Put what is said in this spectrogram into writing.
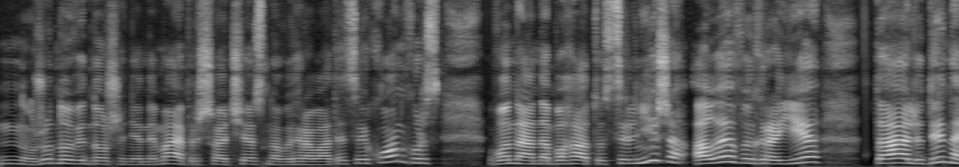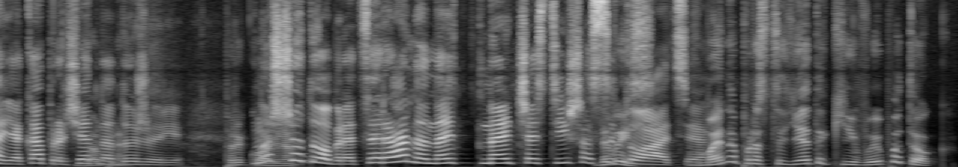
ну, жодного відношення не має, прийшла чесно вигравати цей конкурс. Вона набагато сильніша, але виграє та людина, яка причетна добре. до журі. Прикольно. Ну що добре, це реально най, найчастіша Дивись, ситуація. У мене просто є такий випадок,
